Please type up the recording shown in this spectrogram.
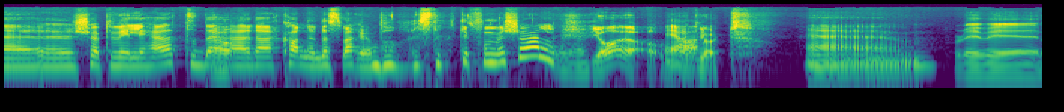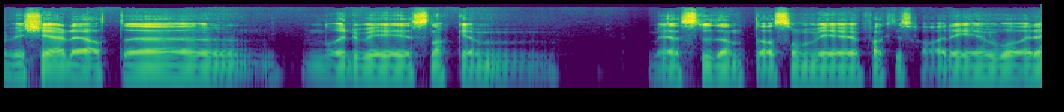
eh, kjøpevillighet, det, Ja. der kan jeg dessverre bare snakke for meg sjøl. Ja, ja, det er Ja. klart. Eh, Fordi vi, vi ser det at uh, når vi snakker med studenter som vi faktisk har i vår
